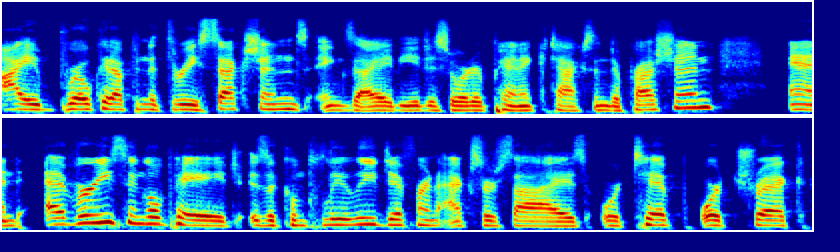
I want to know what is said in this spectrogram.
i broke it up into three sections anxiety disorder panic attacks and depression. And every single page is a completely different exercise or tip or trick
